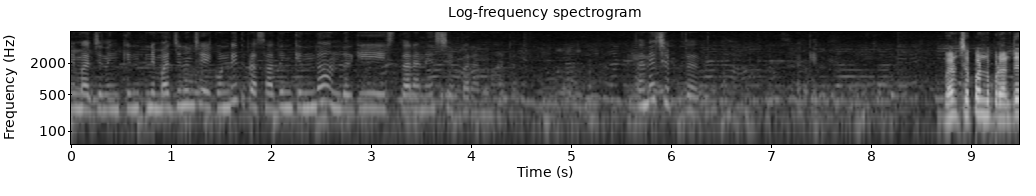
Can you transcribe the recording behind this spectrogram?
నిమజ్జనం కింద నిమజ్జనం చేయకుండా ఇది ప్రసాదం కింద అందరికీ ఇస్తారనేసి చెప్పారనమాట తనే చెప్తుంది. ఓకే. మేడం చెప్పండి ఇప్పుడు అంటే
